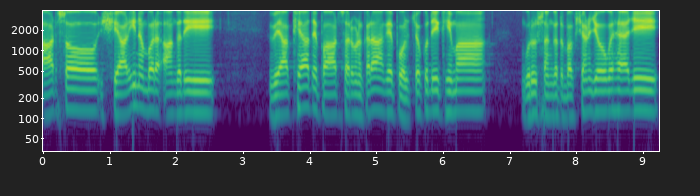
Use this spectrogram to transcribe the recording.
846 ਨੰਬਰ ਅੰਗ ਦੀ ਵਿਆਖਿਆ ਤੇ ਪਾਠ ਸਰਵਣ ਕਰਾਂਗੇ। ਭੁੱਲ ਚੁੱਕ ਦੀ ਖਿਮਾ, ਗੁਰੂ ਸੰਗਤ ਬਖਸ਼ਣ ਯੋਗ ਹੈ ਜੀ।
